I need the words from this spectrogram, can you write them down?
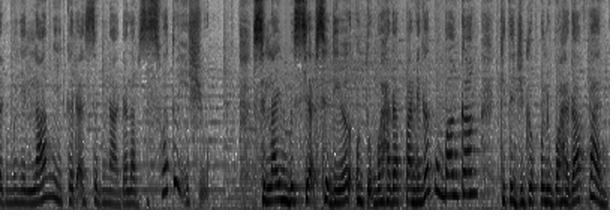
dan menyelami keadaan sebenar dalam sesuatu isu. Selain bersiap sedia untuk berhadapan dengan pembangkang, kita juga perlu berhadapan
